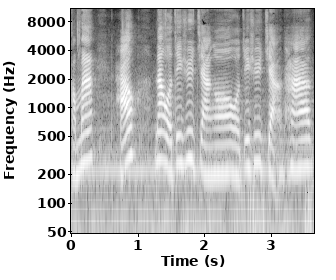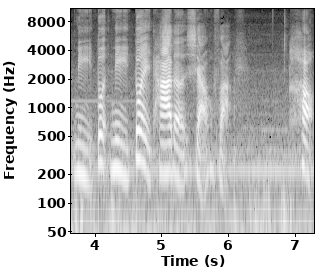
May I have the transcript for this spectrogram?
好吗？好，那我继续讲哦，我继续讲他，你对你对他的想法。好，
